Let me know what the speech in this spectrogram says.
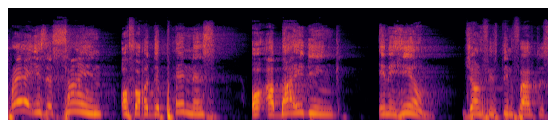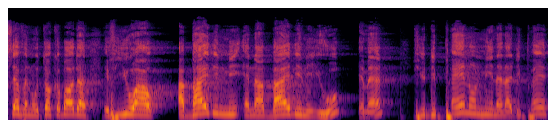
Prayer is a sign of our dependence or abiding in Him. John 15, 5 to 7, we talk about that. If you are abiding in me and abiding in you, amen. If you depend on me and I depend,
